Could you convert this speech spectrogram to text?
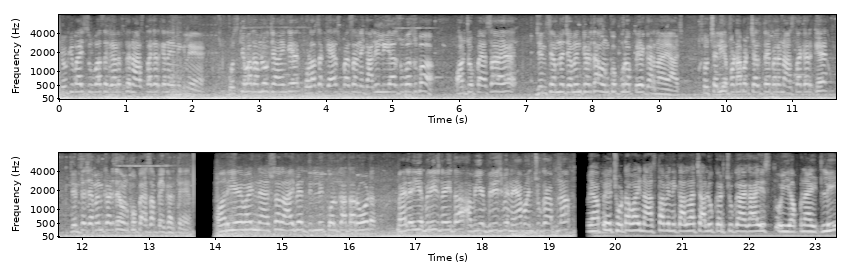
क्योंकि भाई सुबह से घर से नाश्ता करके नहीं निकले हैं। उसके बाद हम लोग जाएँगे थोड़ा सा कैश पैसा निकाल ही लिया सुबह सुबह और जो पैसा है जिनसे हमने ज़मीन खरीदा, उनको पूरा पे करना है आज। तो चलिए फटाफट चलते हैं, पहले नाश्ता करके, जिनसे ज़मीन खरीदे हैं, उनको पैसा पे करते हैं। और ये भाई national highway Delhi Kolkata road. पहले ये ब्रिज नहीं था अभी ये ब्रिज भी नया बन चुका है अपना। तो यहाँ पे छोटा भाई नाश्ता भी निकालना चालू कर चुका है गाइस तो ये अपना इडली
